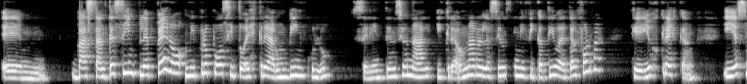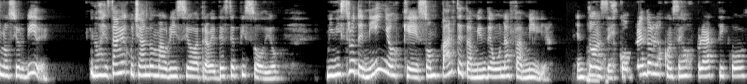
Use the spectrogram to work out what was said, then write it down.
em, bastante simple, pero mi propósito es crear un vínculo ser intencional y crear una relación significativa de tal forma que ellos crezcan y eso no se olvide. Nos están escuchando, Mauricio, a través de este episodio, ministros de niños que son parte también de una familia. Entonces, comprendo los consejos prácticos,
